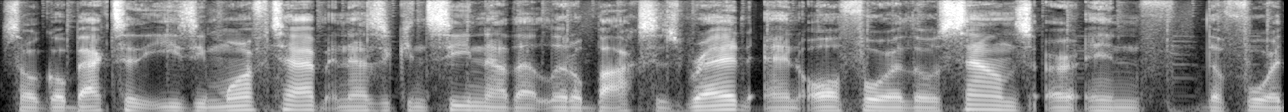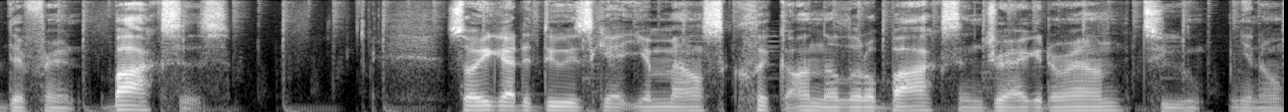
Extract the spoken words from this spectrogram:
So I'll go back to the easy morph tab and as you can see now that little box is red and all four of those sounds are in the four different boxes. So all you got to do is get your mouse, click on the little box and drag it around to, you know,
